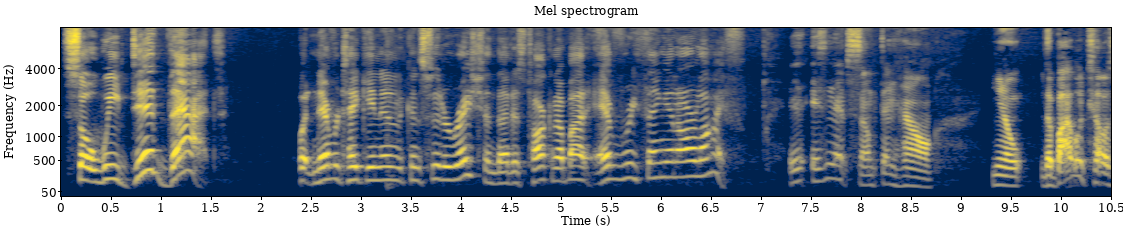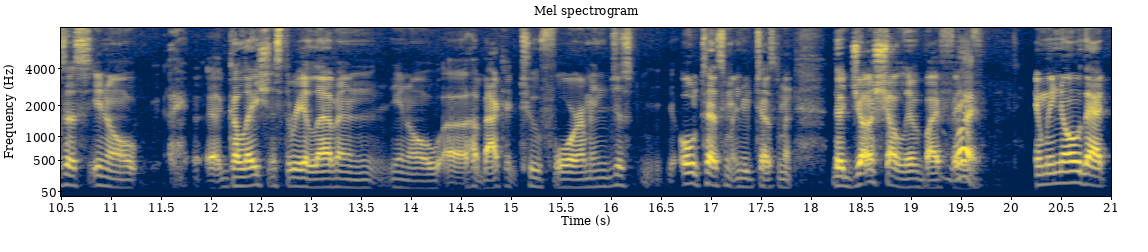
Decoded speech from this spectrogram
So we did that, but never taking into consideration that it's talking about everything in our life. Isn't it something how, you know, the Bible tells us, you know, uh, Galatians three eleven, you know, uh, Habakkuk two four. I mean, just Old Testament, New Testament. The just shall live by faith, Right. and we know that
